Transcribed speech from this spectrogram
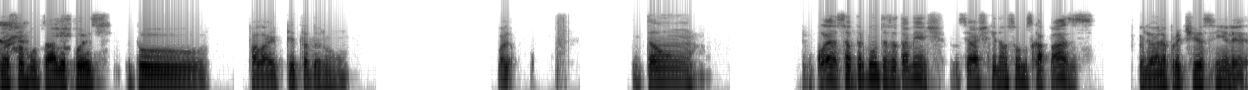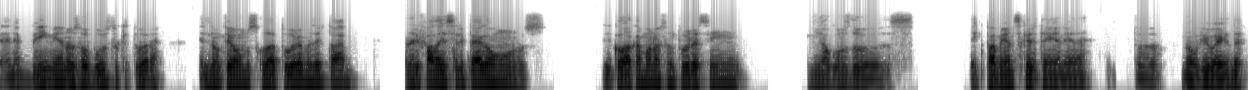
É só mutar depois tu falar aí, porque tá dando um. Valeu. Então, qual é a sua pergunta exatamente? Você acha que não somos capazes? Ele olha pra ti assim, ele é, ele é bem menos robusto que tu, né? Ele não tem uma musculatura, mas ele tá. Quando ele fala isso, ele pega uns. Ele coloca a mão na cintura assim, em alguns dos equipamentos que ele tem ali, né? Tu não viu ainda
